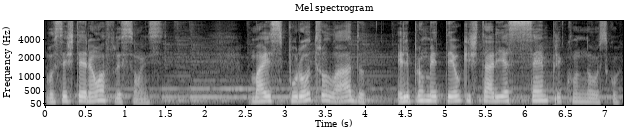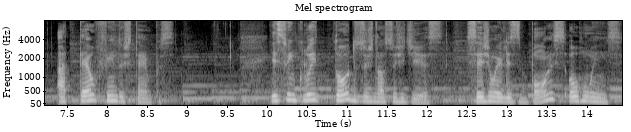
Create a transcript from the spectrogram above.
vocês terão aflições. Mas, por outro lado, ele prometeu que estaria sempre conosco até o fim dos tempos. Isso inclui todos os nossos dias, sejam eles bons ou ruins.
